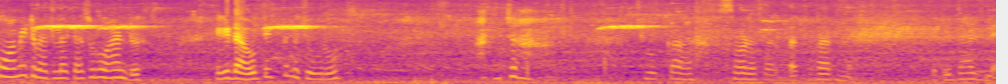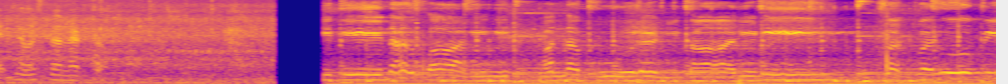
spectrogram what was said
ವಾಮಿಟ್ ಬದ್ಲಕ್ಕೆ ಶುರು ಆಂಡು ಈಗ ಡೌಟ್ ಇತ್ತಲ್ಲ ಚೂರು. ಅಂಚ ಮುಖ ಸೋಡ ಸರ್ಬತ್ ಬರ್ನೆ ಪಿದ್ದಾಡ್ನೆ ದೇವಸ್ಥಾನ ದೀನ ಪಾಲಿನಿ, ಅನ್ನಪೂರಣಿ ತಾರಿಣಿ ಸತ್ವರೂಪಿ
